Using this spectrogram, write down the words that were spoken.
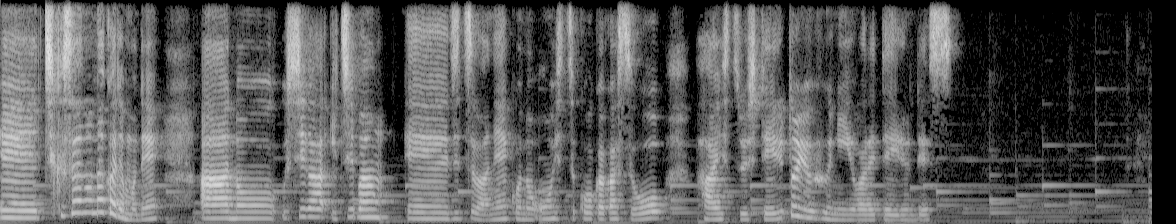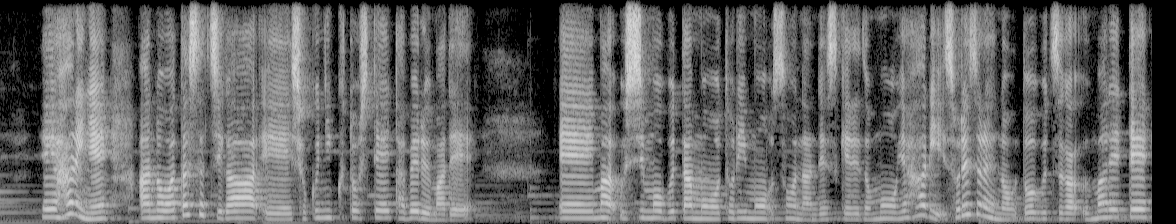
えー、畜産の中でもね、あの、牛が一番、えー、実はね、この温室効果ガスを排出しているというふうに言われているんです。え、やはりね、あの、私たちが、え食肉として食べるまで、えー、まあ、牛も豚も鳥もそうなんですけれども、やはりそれぞれの動物が生まれて、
